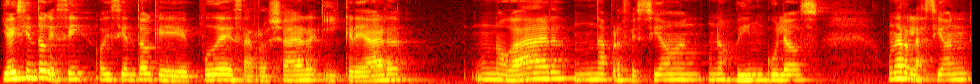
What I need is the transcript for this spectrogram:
Y hoy siento que sí, hoy siento que pude desarrollar y crear un hogar, una profesión, unos vínculos, una relación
